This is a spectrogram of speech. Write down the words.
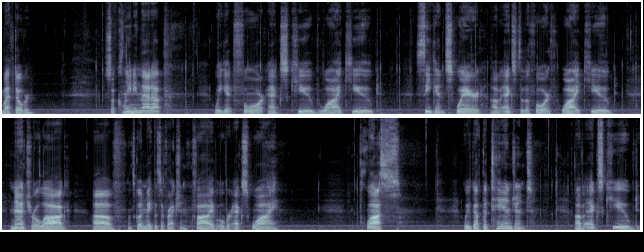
left over. So cleaning that up, we get 4x cubed y cubed secant squared of x to the fourth y cubed natural log of, let's go ahead and make this a fraction, 5 over xy plus, we've got the tangent of x cubed,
